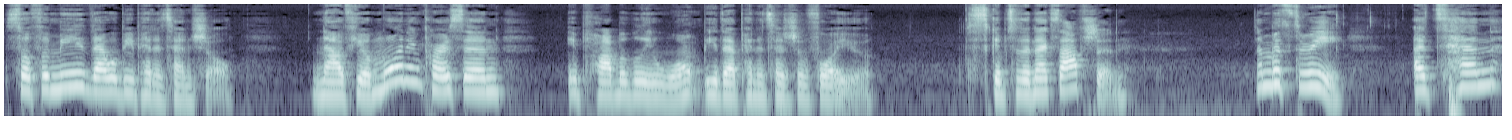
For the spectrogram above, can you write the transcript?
So for me, that would be penitential. Now, if you're a morning person, it probably won't be that penitential for you. Skip to the next option. Number three, attend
